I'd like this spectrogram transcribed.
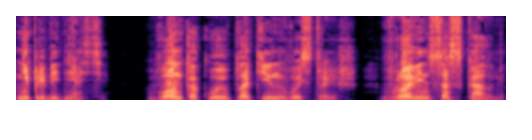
Не прибедняйся. Вон какую плотину выстроишь, вровень со скалами.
